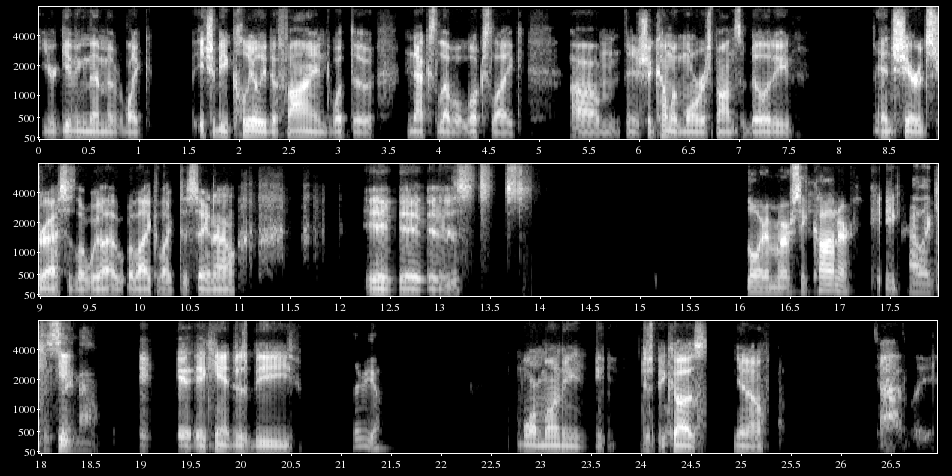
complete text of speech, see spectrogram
you're giving them like it should be clearly defined what the next level looks like. Um, and it should come with more responsibility and shared stress is what we like like to say now. It is Lord of mercy, Connor. I like to say it, now. It, it can't just be there you go. More money just because, you know. Godly.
